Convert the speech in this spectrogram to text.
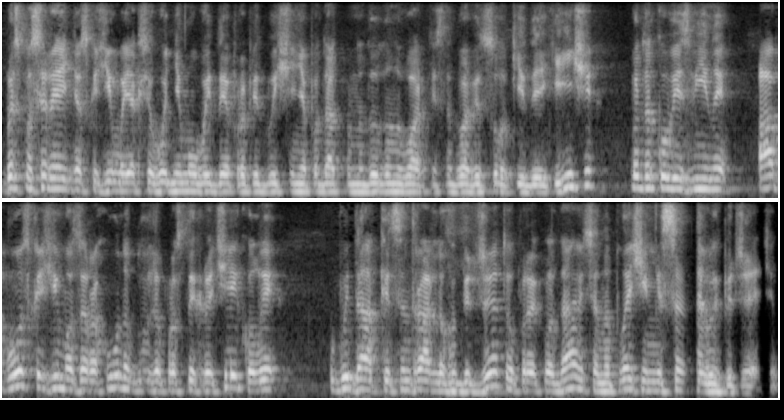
безпосередньо, скажімо, як сьогодні мова йде про підвищення податку на додану вартість на 2% і деякі інші податкові зміни, або, скажімо, за рахунок дуже простих речей, коли видатки центрального бюджету перекладаються на плечі місцевих бюджетів.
